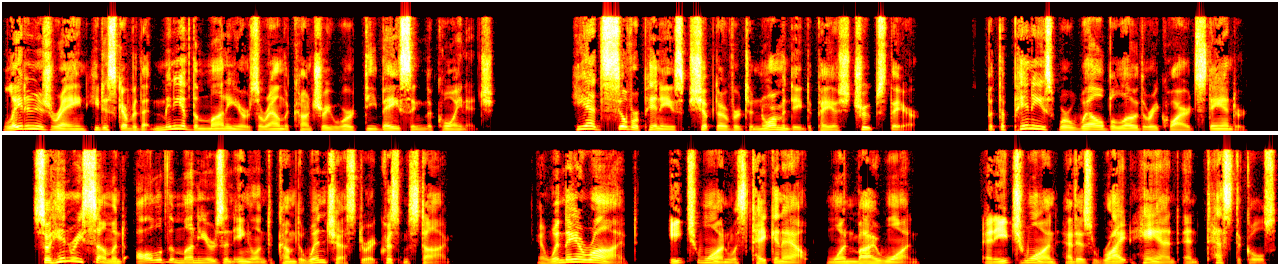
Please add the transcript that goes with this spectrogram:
Late in his reign, he discovered that many of the moneyers around the country were debasing the coinage. He had silver pennies shipped over to Normandy to pay his troops there, but the pennies were well below the required standard. So Henry summoned all of the moneyers in England to come to Winchester at Christmas time. And when they arrived, each one was taken out one by one, and each one had his right hand and testicles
